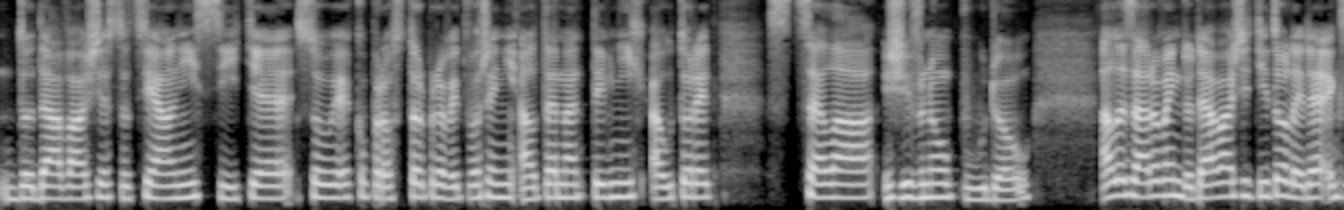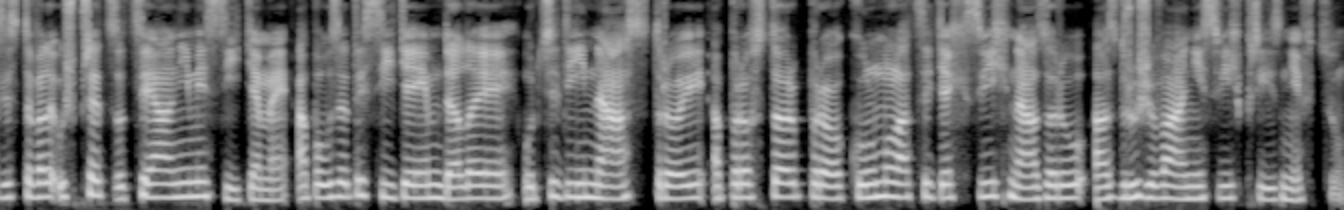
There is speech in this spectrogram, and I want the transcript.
dodává, že sociální sítě jsou jako prostor pro vytvoření alternativních autorit zcela živnou půdou ale zároveň dodává, že tito lidé existovali už před sociálními sítěmi a pouze ty sítě jim dali určitý nástroj a prostor pro kulmulaci těch svých názorů a združování svých příznivců.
